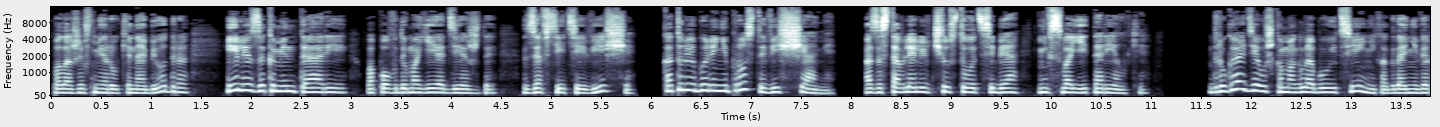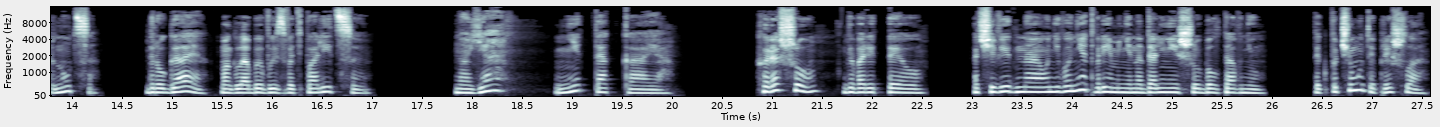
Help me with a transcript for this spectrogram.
положив мне руки на бедра, или за комментарии по поводу моей одежды, за все те вещи, которые были не просто вещами, а заставляли чувствовать себя не в своей тарелке. Другая девушка могла бы уйти и никогда не вернуться. Другая могла бы вызвать полицию. Но я не такая. «Хорошо», — говорит Тео. «Очевидно, у него нет времени на дальнейшую болтовню. Так почему ты пришла?»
